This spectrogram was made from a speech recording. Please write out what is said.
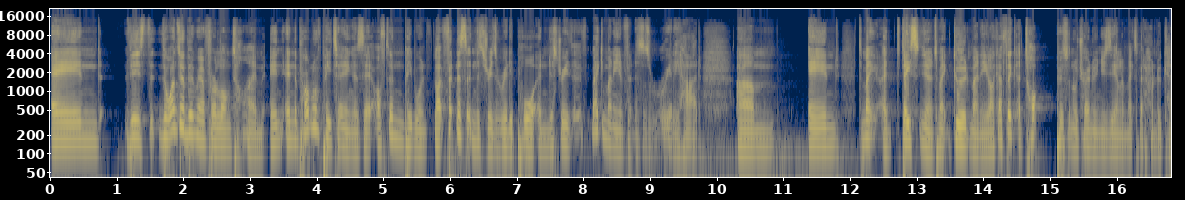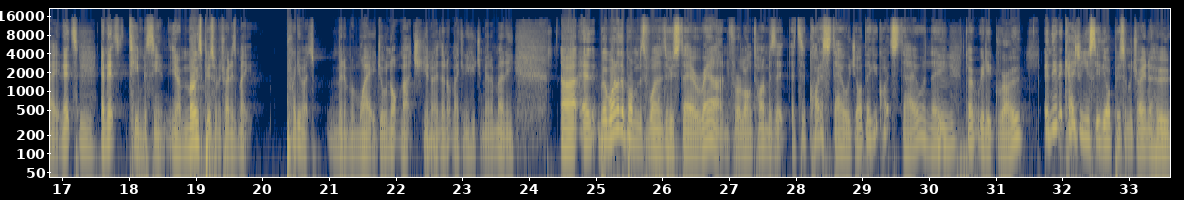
and there's the, the ones who have been around for a long time, and, and the problem with PTing is that often people in like fitness industry is a really poor industry. Making money in fitness is really hard, um, and to make a decent, you know, to make good money, like I think a top personal trainer in New Zealand makes about 100k, and that's Mm. and that's 10 percent. You know, most personal trainers make pretty much minimum wage or not much. You know, they're not making a huge amount of money. Uh, and, but one of the problems for ones who stay around for a long time is that it's a quite a stale job. They get quite stale and they Mm. don't really grow. And then occasionally you see the odd personal trainer who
